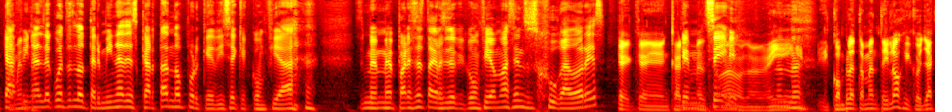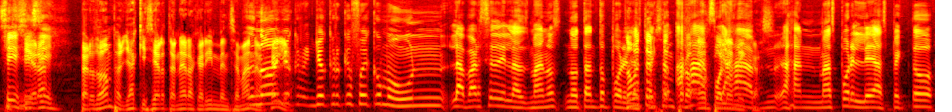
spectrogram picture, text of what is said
Que a final de cuentas lo termina descartando porque dice que confía, me, me parece hasta gracioso que confía más en sus jugadores. Que, que en Karim Que- Benzema. y, No, no. y completamente ilógico. Ya quisiera, perdón, pero ya quisiera tener a Karim Benzema en No, yo, creo- yo creo que fue como un lavarse de las manos, no tanto por el No meterse aspecto- en pro- en sí, ajá, polémicas. ajá, más por el aspecto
